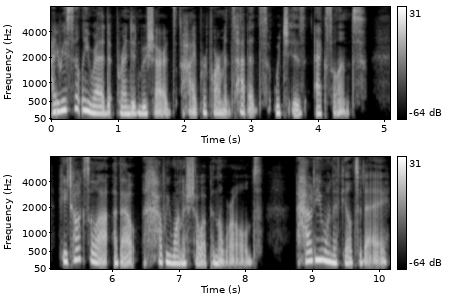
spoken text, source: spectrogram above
I recently read Brendon Burchard's High Performance Habits, which is excellent. He talks a lot about how we want to show up in the world. How do you want to feel today?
